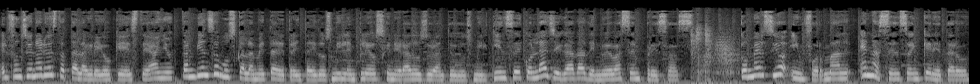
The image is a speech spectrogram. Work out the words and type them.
el funcionario estatal agregó que este año también se busca la meta de 32.000 empleos generados durante 2015 con la llegada de nuevas empresas. Comercio informal en ascenso en Querétaro.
